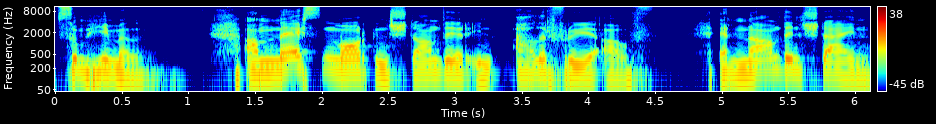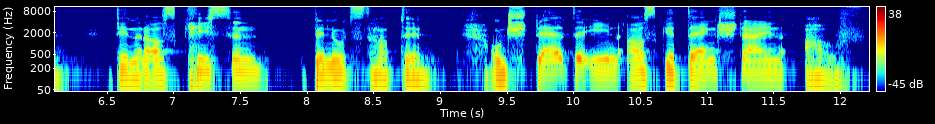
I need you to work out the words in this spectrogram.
zum Himmel. Am nächsten Morgen stand er in aller Frühe auf. Er nahm den Stein, den er als Kissen benutzt hatte, und stellte ihn als Gedenkstein auf.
